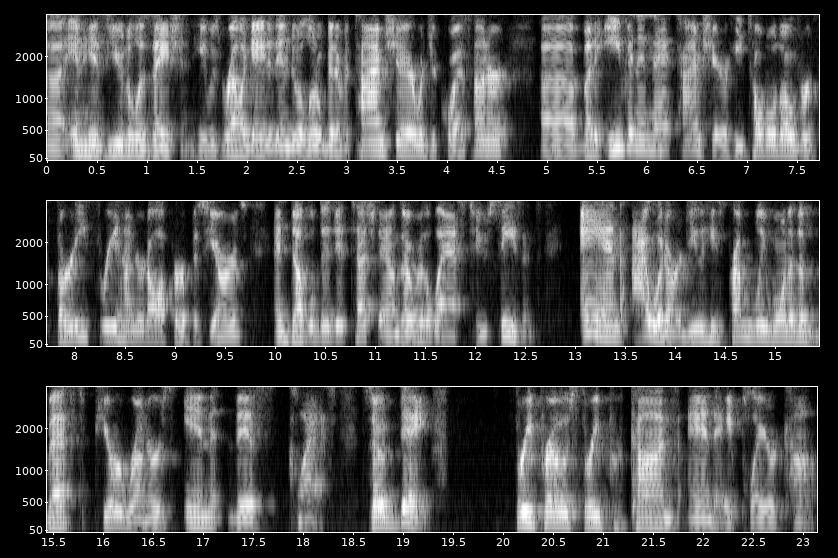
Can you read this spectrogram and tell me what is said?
uh, in his utilization. He was relegated into a little bit of a timeshare with Jarquez Hunter. Uh, but even in that timeshare, he totaled over 3,300 all purpose yards and double digit touchdowns over the last two seasons. And I would argue he's probably one of the best pure runners in this class. So, Dave, three pros, three cons, and a player comp.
